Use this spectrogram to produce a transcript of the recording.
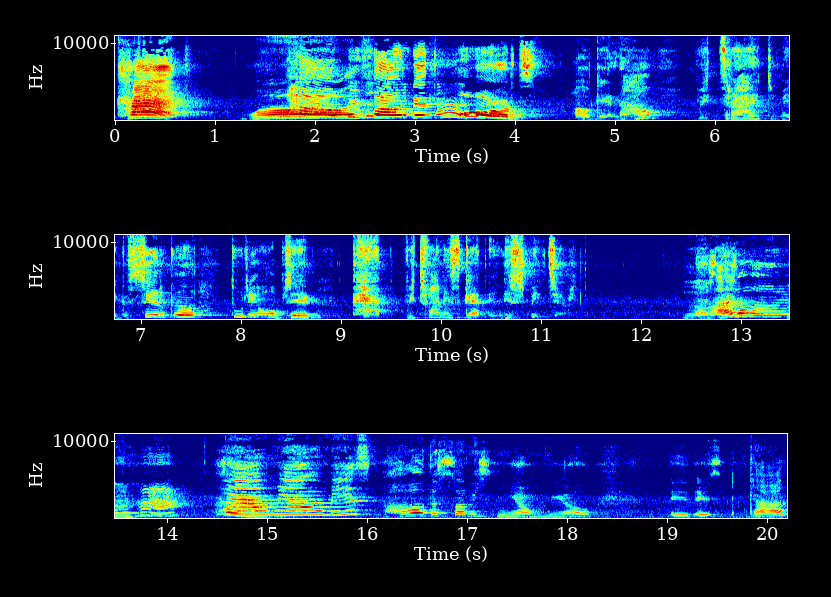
Cat. Wow, we found a that cat. words. Okay, now we try to make a circle to the object cat. Which one is cat in this picture? Let's Alright. try. Mm-hmm. Hmm. meow, miss. Oh, the sun is meow meow. It is cat.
